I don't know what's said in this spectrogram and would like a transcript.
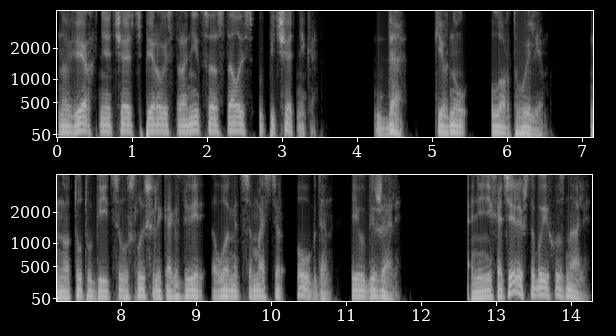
но верхняя часть первой страницы осталась у печатника. «Да», — кивнул лорд Уильям. Но тут убийцы услышали, как в дверь ломится мастер Оугден, и убежали. Они не хотели, чтобы их узнали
